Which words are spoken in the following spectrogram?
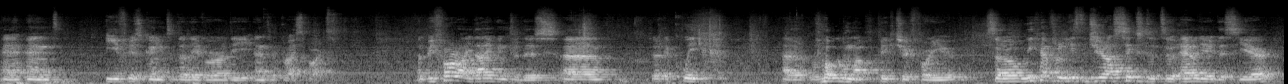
and, and Eve is going to deliver the enterprise part. But before I dive into this, uh, a quick uh, roadmap picture for you. So we have released Jira 6.2 earlier this year,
